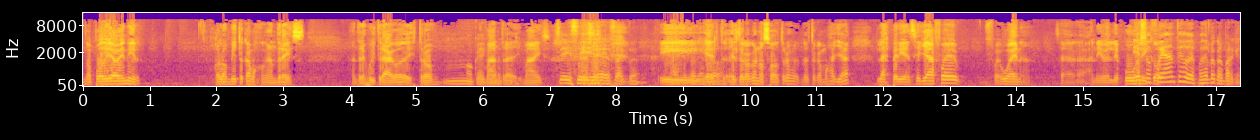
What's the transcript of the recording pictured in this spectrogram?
no podía venir. Colombia tocamos con Andrés, Andrés Buitrago de Distro, Mm, Mantra claro. de Imais. Sí, sí, exacto. Y él, tocó con nosotros, lo tocamos allá. La experiencia ya fue fue buena. O sea, a nivel de público. ¿Eso fue antes o después del Rock al Parque?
